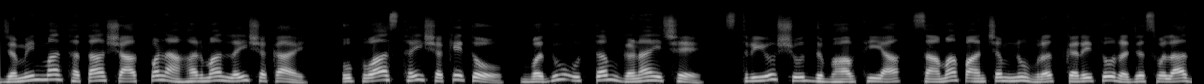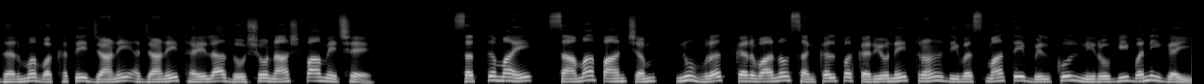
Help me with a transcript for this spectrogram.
જમીનમાં થતા શાક પણ આહારમાં લઈ શકાય. ઉપવાસ થઈ શકે તો વધુ ઉત્તમ ગણાય છે. સ્ત્રીઓ શુદ્ધ ભાવથી આ સામા પાંચમનું વ્રત કરે તો રજસ્વલા ધર્મ વખતે જાણે અજાણે થયેલા દોષો નાશ પામે છે. સત્તમાએ સામા પાંચમનું વ્રત કરવાનો સંકલ્પ કર્યો ને ત્રણ દિવસમાં તે બિલકુલ નિરોગી બની ગઈ.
